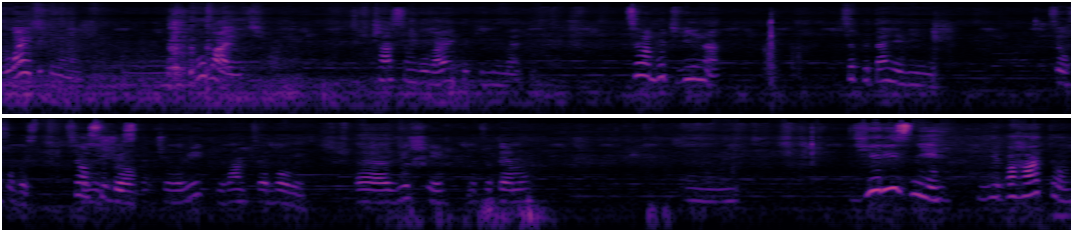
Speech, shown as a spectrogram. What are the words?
Бувають такі моменти? Бувають. Часом бувають такі моменти. Це, мабуть, війна. Це питання війни. Це особисто. Це Тому особисте. що чоловік і вам це болить. Е, вірші на цю тему. Є різні, є багато.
